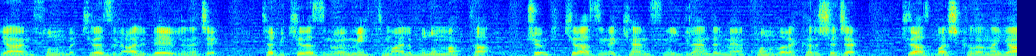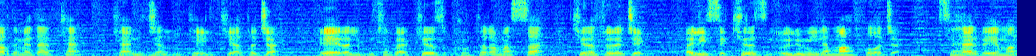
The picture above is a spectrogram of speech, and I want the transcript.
Yani sonunda Kiraz ile Ali de evlenecek. Tabi Kiraz'ın ölme ihtimali bulunmakta. Çünkü Kiraz yine kendisini ilgilendirmeyen konulara karışacak. Kiraz başkalarına yardım ederken kendi canını tehlikeye atacak. Eğer Ali bu sefer Kiraz'ı kurtaramazsa Kiraz ölecek. Ali ise Kiraz'ın ölümüyle mahvolacak. Seher ve Yaman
